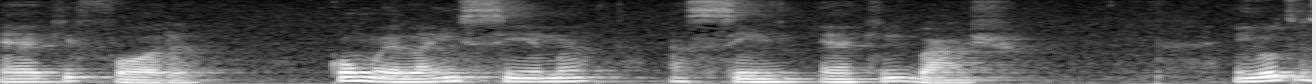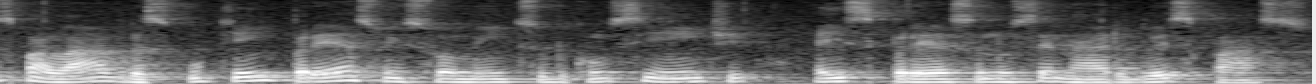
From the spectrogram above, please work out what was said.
é aqui fora. Como é lá em cima, assim é aqui embaixo. Em outras palavras, o que é impresso em sua mente subconsciente é expresso no cenário do espaço.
